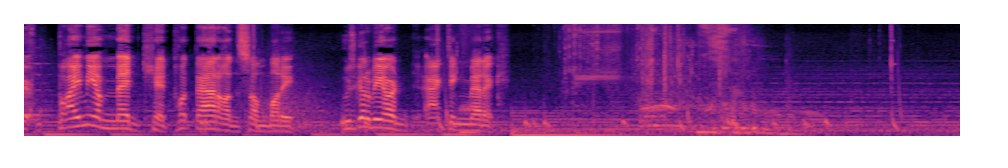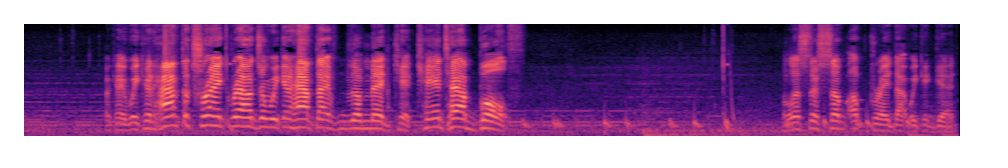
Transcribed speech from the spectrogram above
Here, buy me a med kit. Put that on somebody. Who's gonna be our acting medic? Okay, we could have the tranq rounds or we can have that, the med kit. Can't have both. Unless there's some upgrade that we could get.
